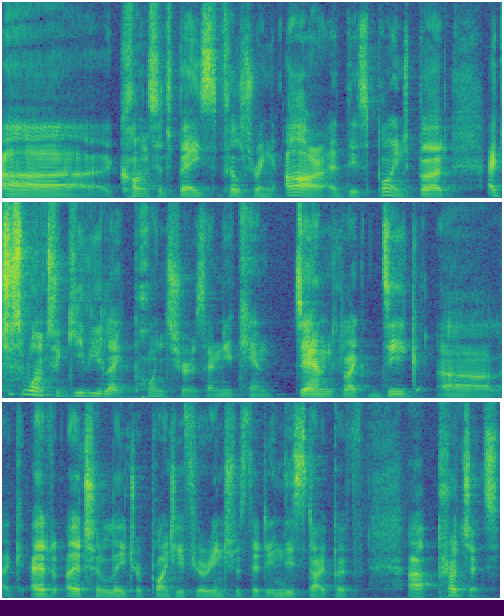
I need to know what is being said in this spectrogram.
uh, content-based filtering are at this point, but I just want to give you like pointers, and you can then like dig uh, like at, at, a later point if you're interested in this type of uh, projects.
